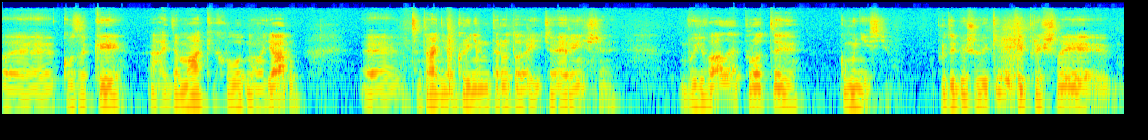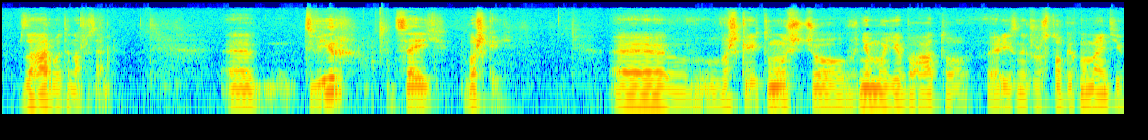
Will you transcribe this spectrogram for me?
е, козаки, гайдамаки Холодного Яру в центральній Україні на території Чигиринщини воювали проти комуністів, проти більшовиків, які прийшли загарбати нашу землю. Е, Твір цей важкий. Е, Важкий, тому що в ньому є багато різних жорстоких моментів,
